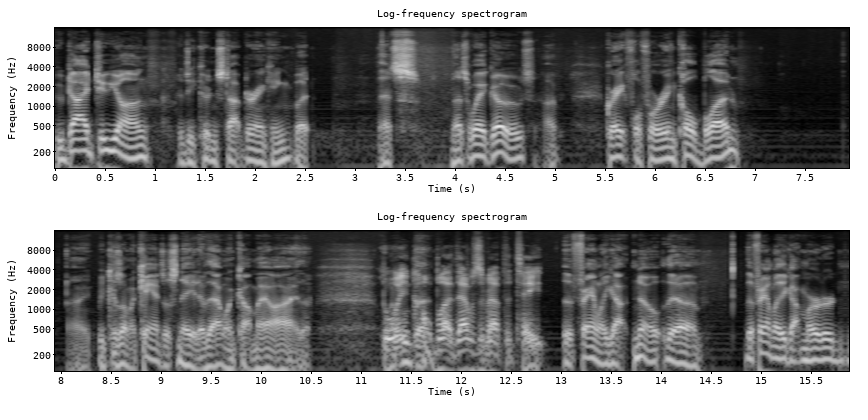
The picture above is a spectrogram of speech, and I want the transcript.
who died too young because he couldn't stop drinking. But that's that's the way it goes. I'm grateful for In Cold Blood I, because I'm a Kansas native. That one caught my eye. The, The in Cold Blood. That was about the Tate. the family got no the the family that got murdered.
